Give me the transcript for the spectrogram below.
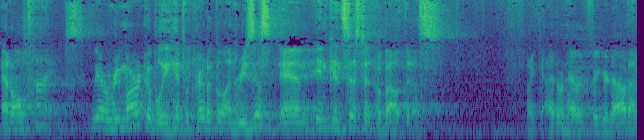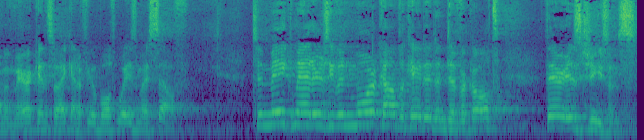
at all times. We are remarkably hypocritical and resist and inconsistent about this. Like I don't have it figured out. I'm American, so I kind of feel both ways myself. To make matters even more complicated and difficult, there is Jesus.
